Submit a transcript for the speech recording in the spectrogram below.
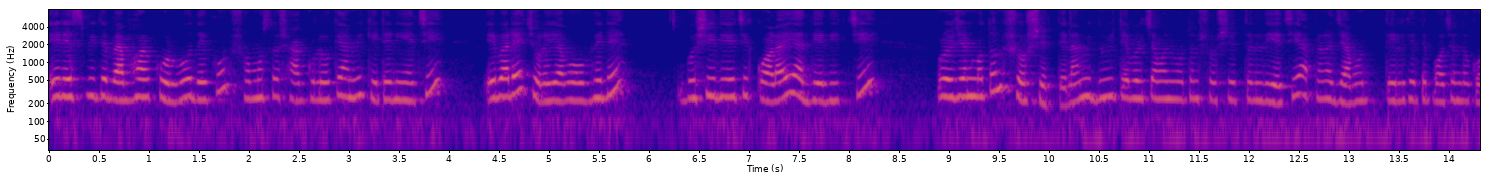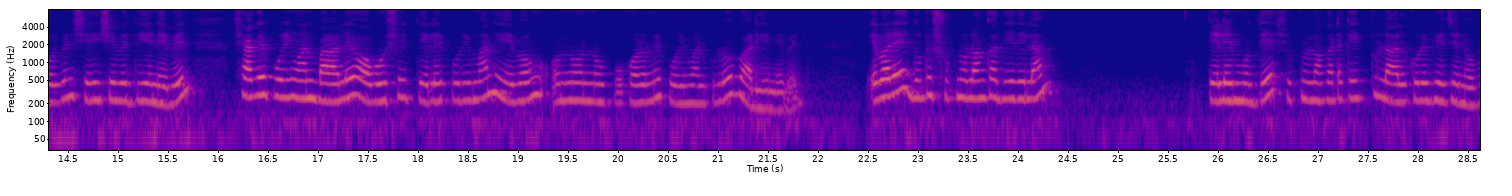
এই রেসিপিতে ব্যবহার করব। দেখুন, সমস্ত শাকগুলোকে আমি কেটে নিয়েছি। এবারে চলে যাব ওভেনে। বসিয়ে দিয়েছি কড়াই আর দিয়ে দিচ্ছি প্রয়োজন মতন সর্ষের তেল। আমি দুই টেবিল চামচ মতন সর্ষের তেল দিয়েছি। আপনারা যেমন তেল খেতে পছন্দ করবেন, সেই হিসেবে দিয়ে নেবেন। শাকের পরিমাণ বাড়ালে অবশ্যই তেলের পরিমাণ এবং অন্য অন্য উপকরণের পরিমাণগুলোও বাড়িয়ে নেবেন। এবারে দুটো শুকনো লঙ্কা দিয়ে দিলাম। তেলের মধ্যে শুকনো লঙ্কাটাকে একটু লাল করে ভেজে নেব।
